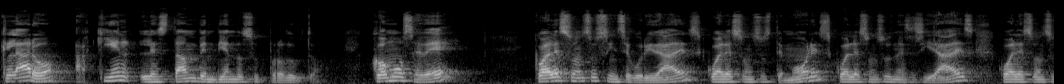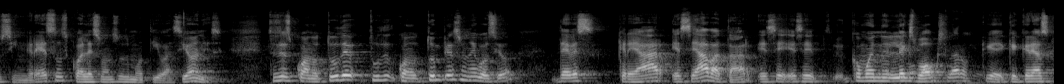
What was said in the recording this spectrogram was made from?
claro a quién le están vendiendo su producto, cómo se ve, cuáles son sus inseguridades, cuáles son sus temores, cuáles son sus necesidades, cuáles son sus ingresos, cuáles son sus motivaciones. Entonces, cuando tú, de, tú, cuando tú empiezas un negocio, debes crear ese avatar, ese, ese, como en el Xbox, claro. que, que, creas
